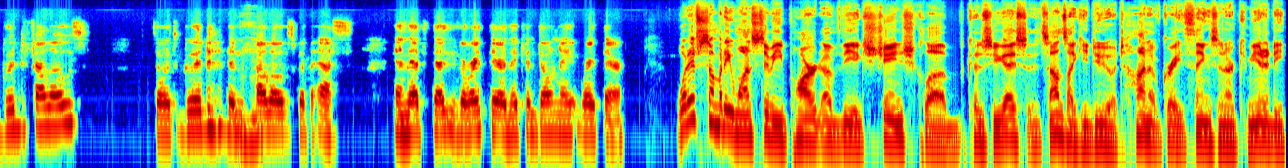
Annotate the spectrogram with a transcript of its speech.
Goodfellows. So it's good then Mhm. fellows with S, and that's that you go right there and they can donate right there. What if somebody wants to be part of the Exchange Club? Because you guys, it sounds like you do a ton of great things in our community.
